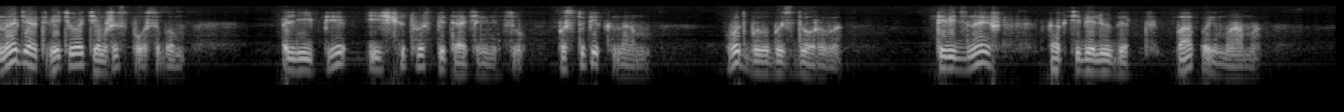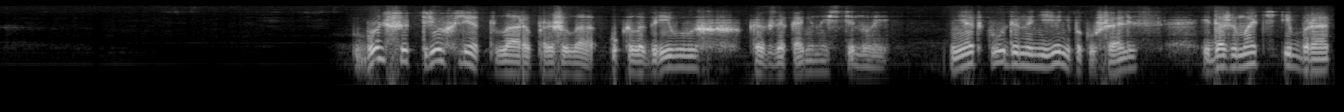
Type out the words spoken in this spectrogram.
Надя ответила тем же способом. Липе ищут воспитательницу. Поступи к нам. Вот было бы здорово. Ты ведь знаешь, как тебя любят папа и мама. Больше трех лет Лара прожила у Кологривовых, как за каменной стеной. Ниоткуда на нее не покушались, и даже мать и брат,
